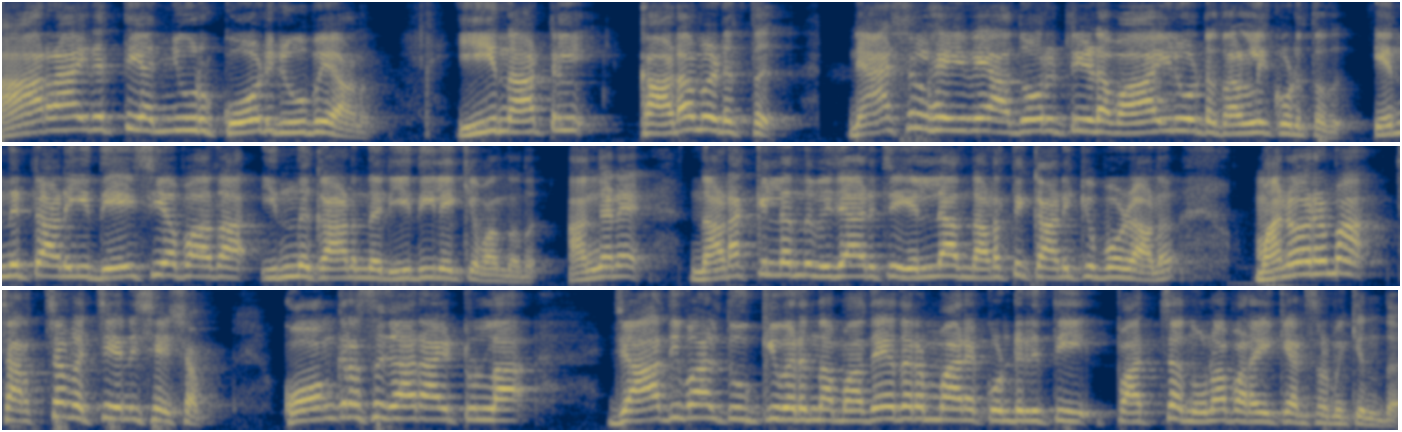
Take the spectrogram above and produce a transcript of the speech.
ആറായിരത്തി അഞ്ഞൂറ് കോടി രൂപയാണ് ഈ നാട്ടിൽ കടമെടുത്ത് നാഷണൽ ഹൈവേ അതോറിറ്റിയുടെ വായിലോട്ട് തള്ളിക്കൊടുത്തത്. എന്നിട്ടാണ് ഈ ദേശീയപാത ഇന്ന് കാണുന്ന രീതിയിലേക്ക് വന്നത്. അങ്ങനെ നടക്കില്ലെന്ന് വിചാരിച്ച് എല്ലാം നടത്തി കാണിക്കുമ്പോഴാണ് മനോരമ ചർച്ച വെച്ചതിന് ശേഷം കോൺഗ്രസ്സുകാരായിട്ടുള്ള ജാതിവാൾ തൂക്കി വരുന്ന മതേതരന്മാരെ കൊണ്ടിരുത്തി പച്ച നുണ പറയിക്കാൻ ശ്രമിക്കുന്നത്.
